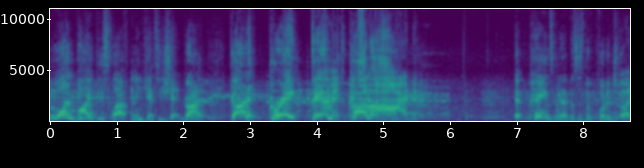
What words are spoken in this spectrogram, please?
One pie piece left, and you can't see shit. Got it. Got it. Great. Damn it. Come on. It pains me that this is the footage that I,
